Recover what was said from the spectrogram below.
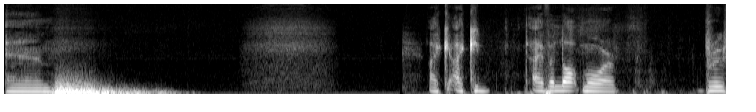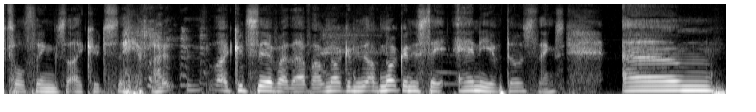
Um, I, I could I have a lot more brutal things that I could say about I could say about that, but I'm not going to I'm not to say any of those things. Um,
